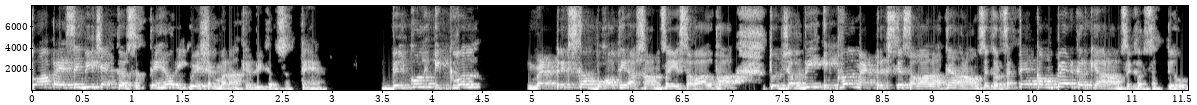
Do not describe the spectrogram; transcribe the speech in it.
तो आप ऐसे भी चेक कर सकते हैं और इक्वेशन बनाकर भी कर सकते हैं। बिल्कुल इक्वल मैट्रिक्स का बहुत ही आसान सा ये सवाल था। तो जब भी इक्वल मैट्रिक्स के सवाल आते हैं, आराम से कर सकते हैं कंपेयर करके आराम से कर सकते हो।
